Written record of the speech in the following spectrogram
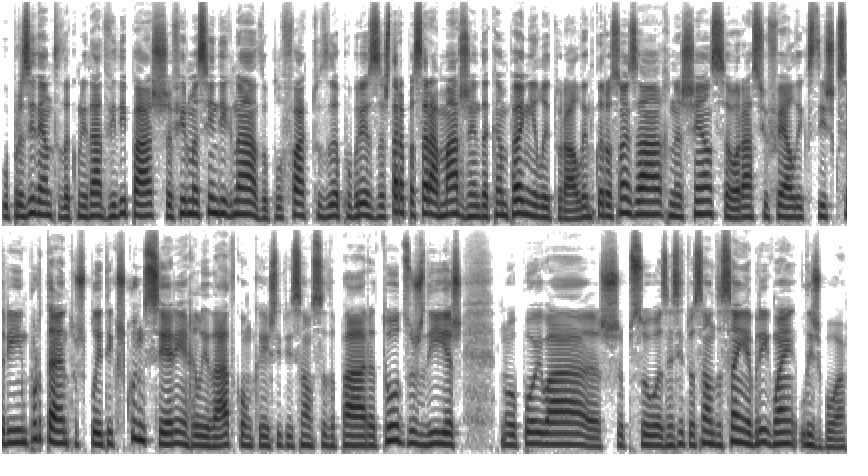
O presidente da comunidade Vida e Paz afirma-se indignado pelo facto de a pobreza estar a passar à margem da campanha eleitoral. Em declarações à Renascença, Horácio Félix diz que seria importante os políticos conhecerem a realidade com que a instituição se depara todos os dias no apoio às pessoas em situação de sem-abrigo em Lisboa.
